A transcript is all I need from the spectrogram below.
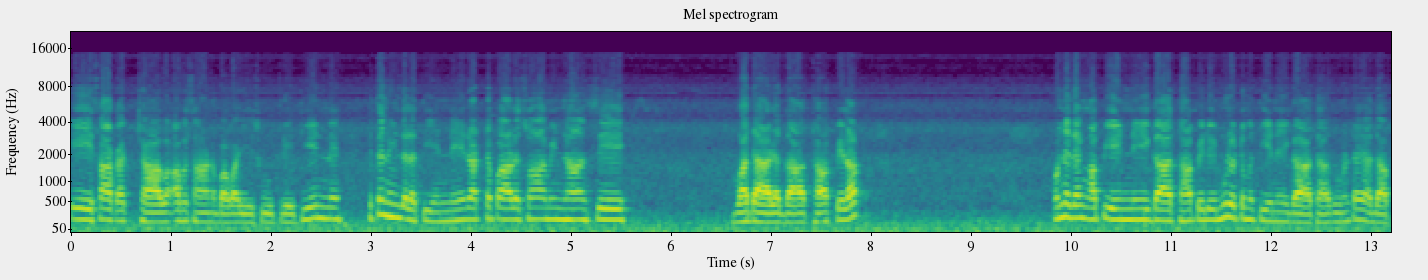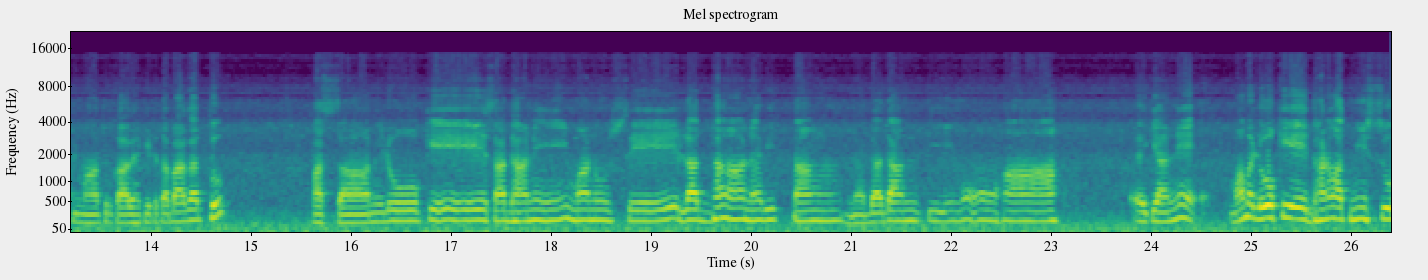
ඒ සාකච්ඡාව අවසාන බවයි මේ සූත්‍රයේ තියෙන්නේ. එතන ඉඳලා තියෙන්නේ රට්ටපාල ස්වාමීන් වහන්සේ වදාළ ගාථා පෙළක්. ඔන්න දැන් අපි එන්නේ ගාථා පෙළේ මුලටම තියෙන මේ ගාථා තුනටයි අද අපි මාතෘකාව හැටියට තබාගත්තු. පස්සාමි ලෝකේ සධනී මනුස්සේ ලද්ධාන විත්තං නදදන්ති මෝහා ඒ කියන්නේ මම ලෝකයේ ධනවත් මිනිස්සු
